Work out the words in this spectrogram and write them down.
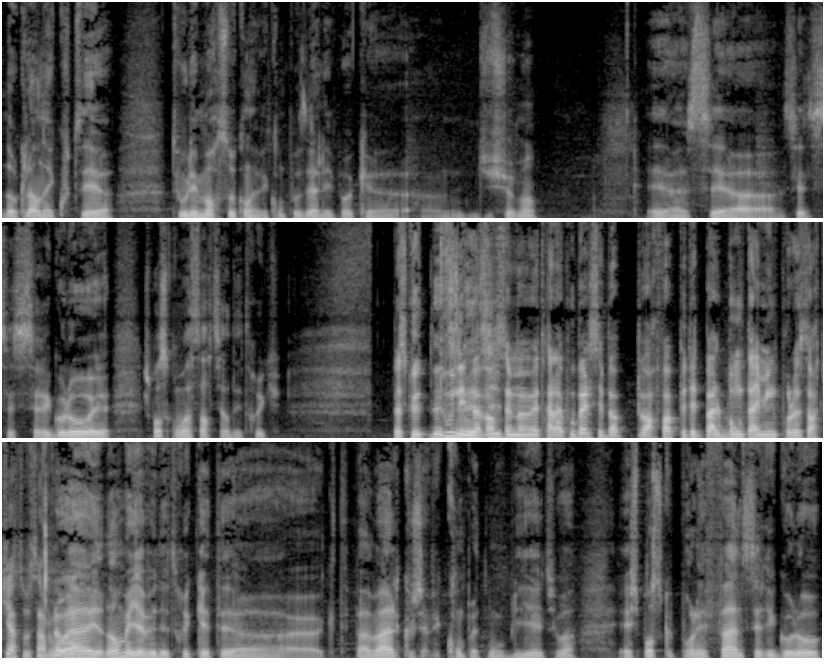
Donc là, on a écouté tous les morceaux qu'on avait composés à l'époque du chemin. Et c'est- c'est rigolo et je pense qu'on va sortir des trucs. Parce que tout n'est pas forcément à mettre à la poubelle, c'est pas parfois peut-être pas le bon timing pour le sortir, tout simplement. Ouais, non, mais il y avait des trucs qui étaient, euh, qui étaient pas mal, que j'avais complètement oublié, tu vois. Et je pense que pour les fans, c'est rigolo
